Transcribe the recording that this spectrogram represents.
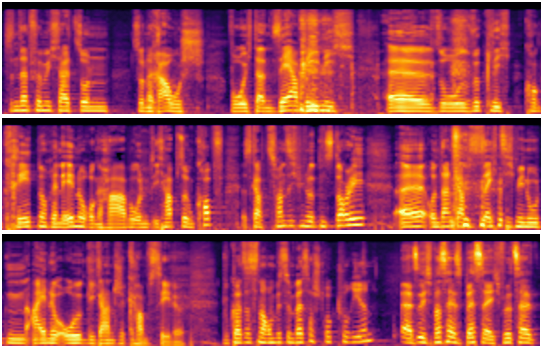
sind dann für mich halt so ein, so ein Rausch, wo ich dann sehr wenig äh, so wirklich konkret noch in Erinnerung habe. Und ich habe so im Kopf, es gab 20 Minuten Story äh, und dann gab es 60 Minuten eine gigantische Kampfszene. Du kannst das noch ein bisschen besser strukturieren? Also ich, was heißt besser? Ich würde es halt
